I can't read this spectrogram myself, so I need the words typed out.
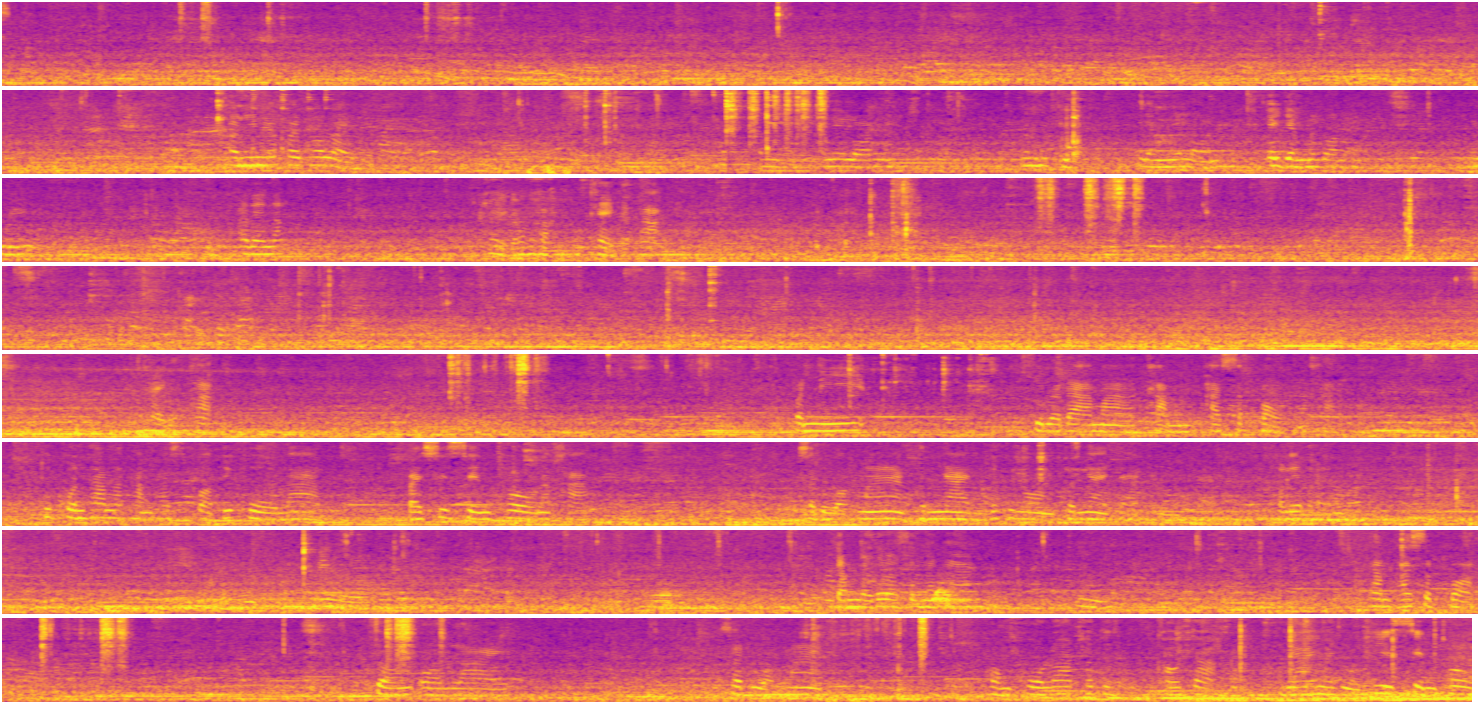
อันนี้ไม่ค่อยเท่าไหร่ อันนี้อันร้อนนะน้ำมันยังไม่ร้อน เอ้ยยังไม่ร้อนค่ะอันนี้อะไรนะไข่กระทะไข่กระทะ วันนี้ สุรดามาทำพาสปอร์ตนะคะ ทุกคนถ้ามาทำพาสปอร์ตที่โคราชไปซิเซ็นทรัลนะคะ สะดวกมากคนง่ายหรือพี่น้องคนง่ายจากเขาเรียกอะไรนะไม่รู้จำได้ตัวสำนักงานทำพาสปอร์ตจองออนไลน์ สะดวกมาก ของโคราชเขาจะเขาจะย้ายมาอยู่ที่เซ็นทรัล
